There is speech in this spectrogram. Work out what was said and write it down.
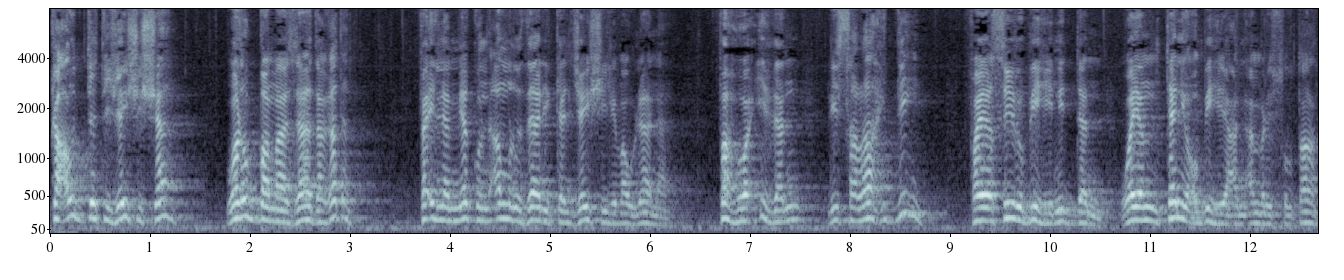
كعدة جيش الشام وربما زاد غدا. فإن لم يكن أمر ذلك الجيش لمولانا فهو إذا لصلاح الدين. فيصير به ندا ويمتنع به عن أمر السلطان.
